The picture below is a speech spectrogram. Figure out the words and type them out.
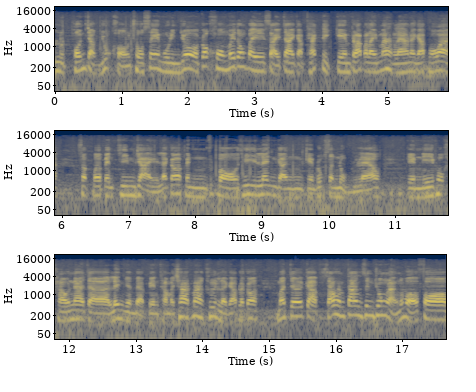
หลุดพ้นจากยุคของโชเซ่มูรินโญ่ก็คงไม่ต้องไปใส่ใจกับแท็กติกเกมรับอะไรมากแล้วนะครับ เพราะว่าสเปอร์เป็นทีมใหญ่ และก็เป็นฟุตบอลที่เล่นกันเกมรุกสนุกอยู่แล้ว เกมนี้พวกเขาน่าจะเล่นกันแบบเป็นธรรมชาติมากขึ้นแหละครับ แล้วก็ มาเจอกับเซาท์แฮมป์ตันซึ่งช่วงหลังต้องบอกว่าฟอร์ม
